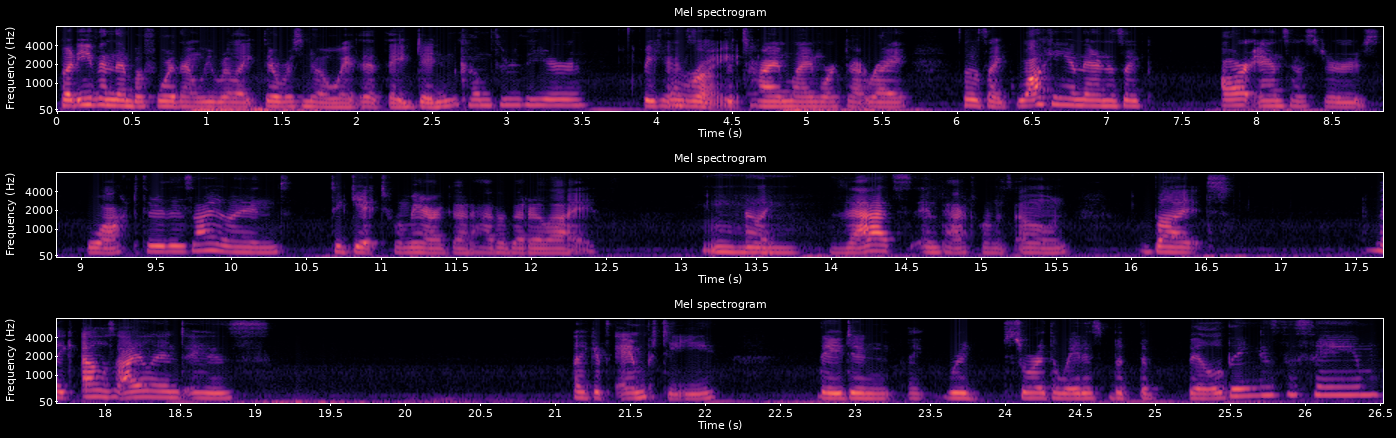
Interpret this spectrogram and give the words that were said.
But even then, before then, we were like, there was no way that they didn't come through here because like, the timeline worked out right. So it's like walking in there, and it's like our ancestors walked through this island to get to America to have a better life. And like that's impactful on its own. But like Ellis Island is like it's empty. They didn't like restore it the way it is, but the building is the same.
